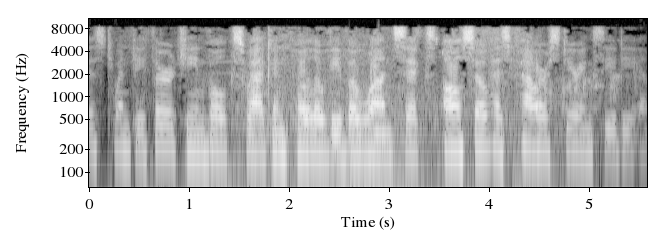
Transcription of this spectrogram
This 2013 Volkswagen Polo Vivo 1.6 also has power steering CDM.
